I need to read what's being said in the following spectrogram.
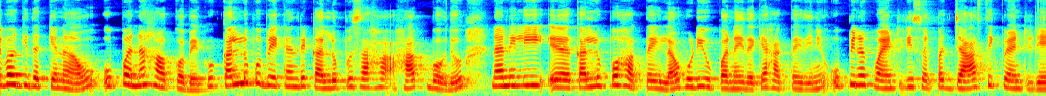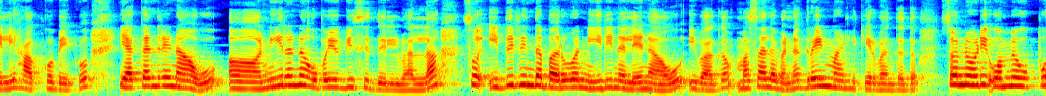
ಇವಾಗ ಇದಕ್ಕೆ ನಾವು ಉಪ್ಪನ್ನು ಹಾಕ್ಕೋಬೇಕು. ಕಲ್ಲುಪ್ಪು ಬೇಕಂದರೆ ಕಲ್ಲುಪ್ಪು ಸಹ ಹಾಕ್ಬೋದು. ನಾನಿಲ್ಲಿ ಕಲ್ಲುಪ್ಪು ಹಾಕ್ತಾ ಇಲ್ಲ, ಹುಡಿ ಉಪ್ಪನ್ನು ಇದಕ್ಕೆ ಹಾಕ್ತಾ ಇದ್ದೀನಿ. ಉಪ್ಪಿನ ಕ್ವಾಂಟಿಟಿ ಸ್ವಲ್ಪ ಜಾಸ್ತಿ ಕ್ವಾಂಟಿಟಿಯಲ್ಲಿ ಹಾಕ್ಕೋಬೇಕು. ಯಾಕಂದರೆ ನಾವು ನೀರನ್ನು ಉಪಯೋಗಿಸಿದಿಲ್ವಲ್ಲ ಸೊ ಇದರಿಂದ ಬರುವ ನೀರಿನಲ್ಲೇ ನಾವು ಇವಾಗ ಮಸಾಲವನ್ನು ಗ್ರೈಂಡ್ ಮಾಡಲಿಕ್ಕೆ ಇರುವಂಥದ್ದು. ಸೊ ನೋಡಿ ಒಮ್ಮೆ ಉಪ್ಪು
